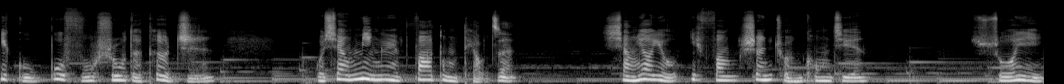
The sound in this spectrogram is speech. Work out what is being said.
一股不服输的特质，我向命运发动挑战，想要有一方生存空间。所以，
